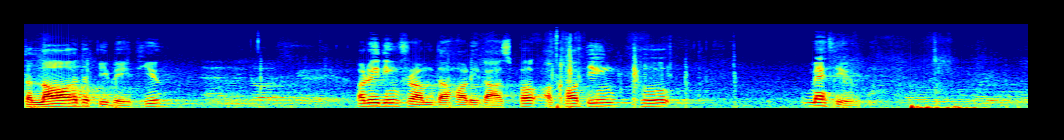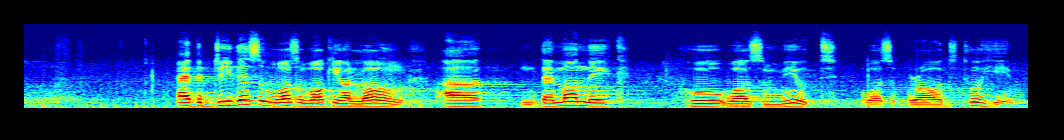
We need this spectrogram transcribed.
The Lord be with you. A reading from the Holy Gospel according to Matthew. As Jesus was walking along, a demoniac who was mute was brought to him.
